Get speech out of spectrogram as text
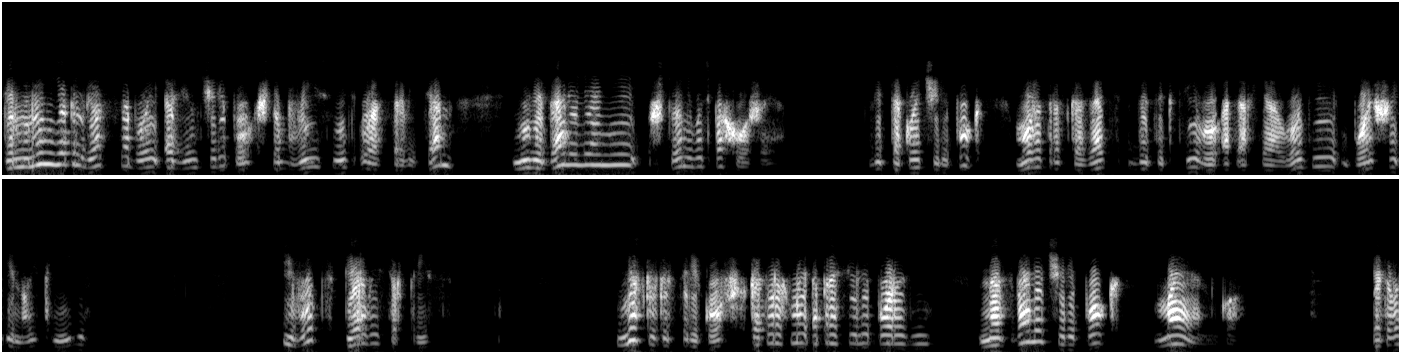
Тем не менее, я привез с собой один черепок, чтобы выяснить у островитян, не видали ли они что-нибудь похожее. Ведь такой черепок может рассказать детективу от археологии больше иной книги. И вот первый сюрприз. Несколько стариков, которых мы опросили порознь, назвали черепок Маэнго. Этого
